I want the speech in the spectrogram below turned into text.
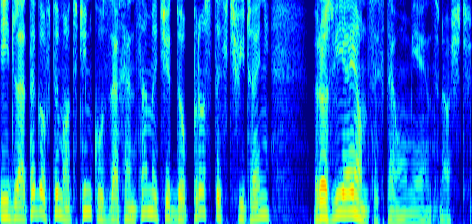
I dlatego w tym odcinku zachęcamy Cię do prostych ćwiczeń rozwijających tę umiejętność.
